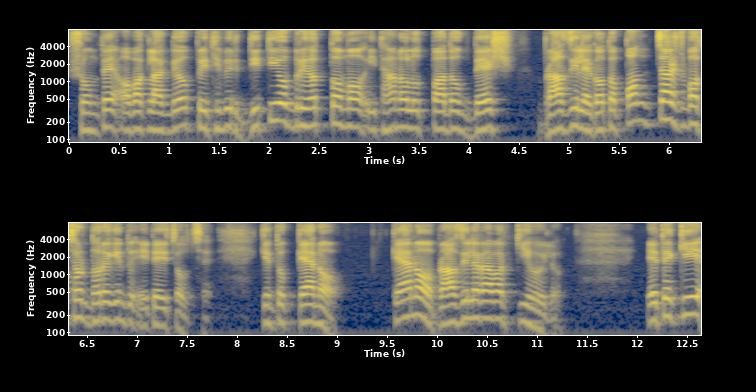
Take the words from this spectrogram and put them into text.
শুনতে অবাক লাগলেও পৃথিবীর দ্বিতীয় বৃহত্তম ইথানল উৎপাদক দেশ ব্রাজিলে গত পঞ্চাশ বছর ধরে কিন্তু এটাই চলছে। কিন্তু কেন? কেন ব্রাজিলের আবার কি হইল? এতে কি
